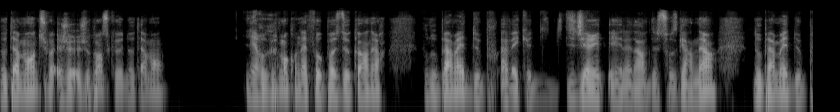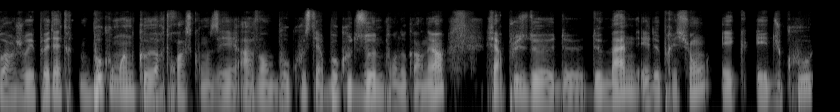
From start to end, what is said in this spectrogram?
Notamment, tu vois, je pense que notamment les recrutements qu'on a fait au poste de corner vont nous permettre de, avec DJ et la draft de Sauce Garner, nous permettre de pouvoir jouer peut-être beaucoup moins de cover 3, ce qu'on faisait avant beaucoup, c'est-à-dire beaucoup de zones pour nos corners, faire plus de, de, man et de pression, et, et du coup,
